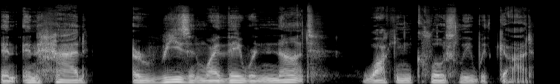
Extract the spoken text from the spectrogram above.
and, and had a reason why they were not walking closely with God.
